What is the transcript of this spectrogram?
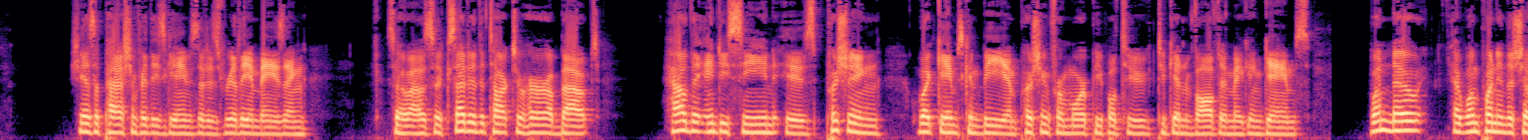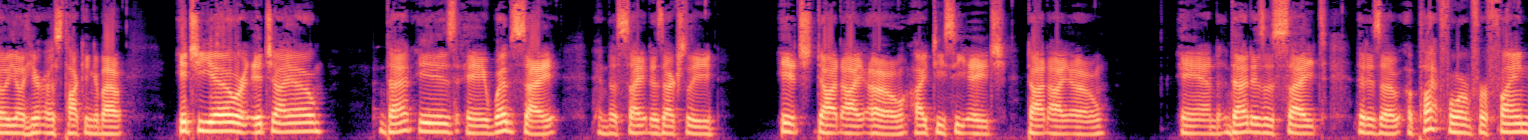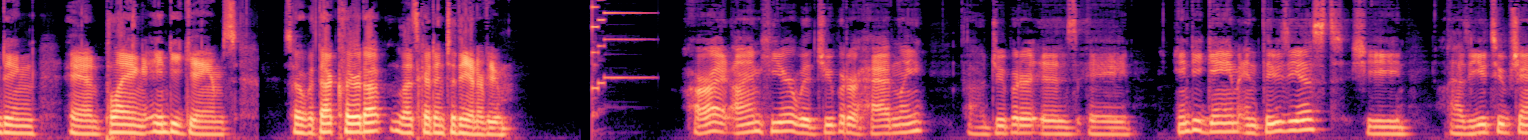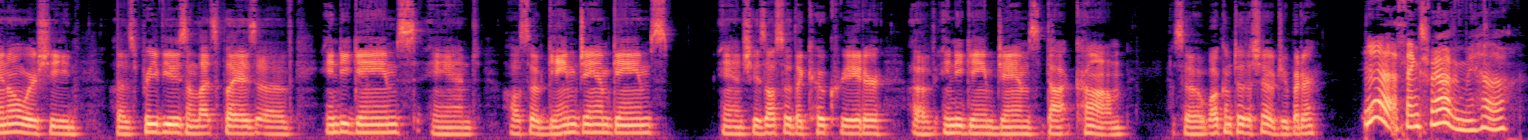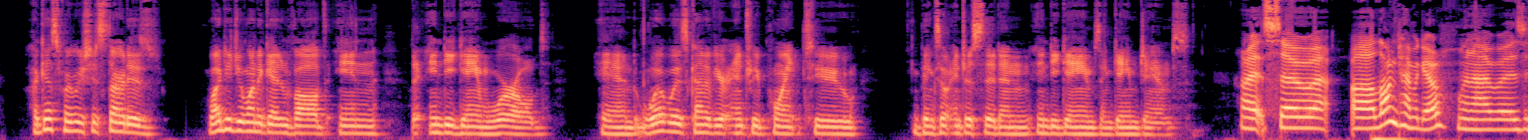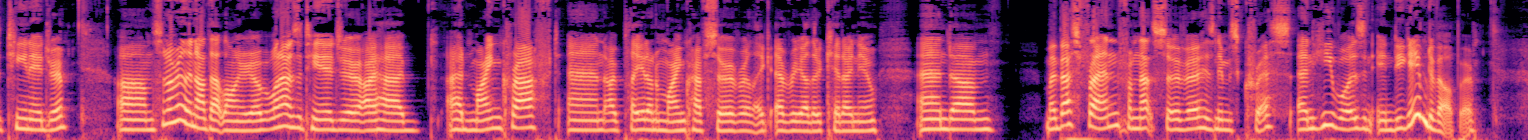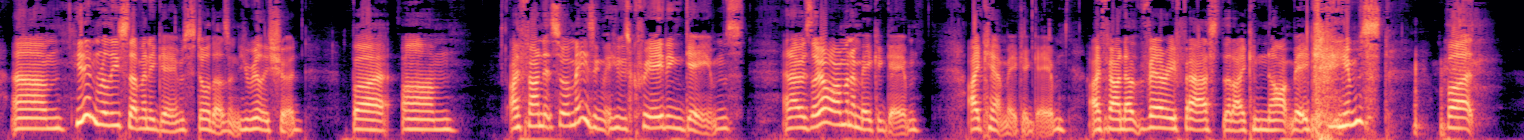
She has a passion for these games that is really amazing. So I was excited to talk to her about how the indie scene is pushing what games can be and pushing for more people to, to get involved in making games. One note, at one point in the show, you'll hear us talking about itch.io or itch.io. That is a website, and the site is actually itch.io, I-T-C-H.io. And that is a site that is a, a platform for finding and playing indie games. So with that cleared up, let's get into the interview. All right, I'm here with Jupiter Hadley. Uh, Jupiter is a indie game enthusiast. She has a YouTube channel where she does previews and let's plays of indie games and also game jam games. And she's also the co-creator of indiegamejams.com. So, welcome to the show, Jupiter. Yeah, thanks for having me. Hello. I guess where we should start is why did you want to get involved in the indie game world? And what was kind of your entry point to being so interested in indie games and game jams? All right, so uh, a long time ago, when I was a teenager, um, so not really not that long ago, but when I was a teenager, I had I had Minecraft and I played on a Minecraft server like every other kid I knew. And um, my best friend from that server, his name is Chris, and he was an indie game developer. Um, he didn't release that many games, still doesn't. He really should. But um, I found it so amazing that he was creating games, and I was like, oh, I'm gonna make a game. I can't make a game. I found out very fast that I cannot make games, but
